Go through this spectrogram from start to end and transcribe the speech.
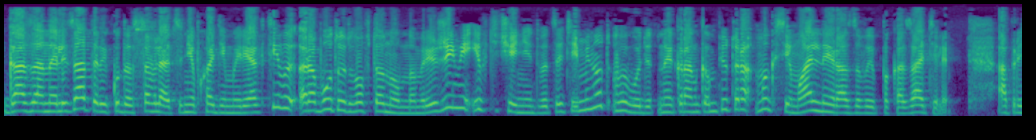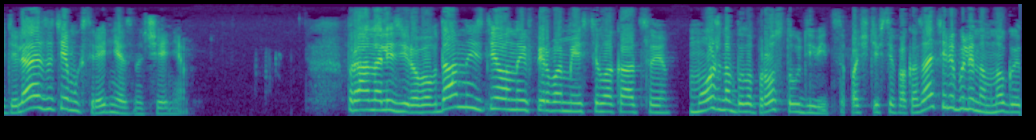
Газоанализаторы, куда вставляются необходимые реактивы, работают в автономном режиме и в течение 20 минут выводят на экран компьютера максимальные разовые показатели, определяя затем их среднее значение. Проанализировав данные, сделанные в первом месте локации, можно было просто удивиться. Почти все показатели были намного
